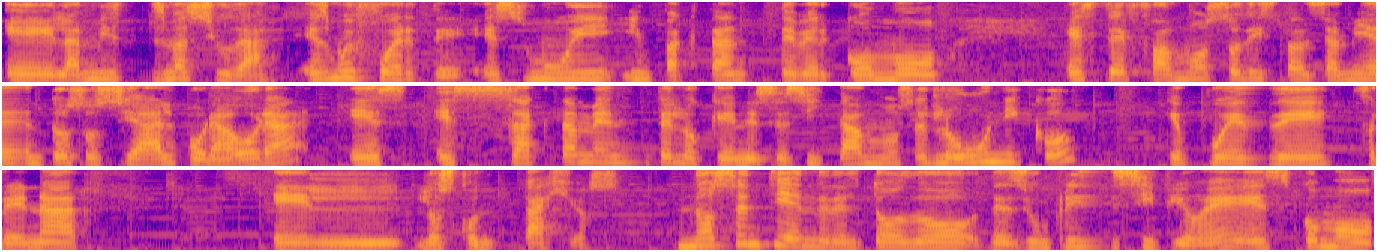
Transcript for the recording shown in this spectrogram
eh, la misma ciudad. Es muy fuerte, es muy impactante ver cómo este famoso distanciamiento social por ahora es exactamente lo que necesitamos, es lo único que puede frenar los contagios. No se entiende del todo desde un principio, ¿eh? es como,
